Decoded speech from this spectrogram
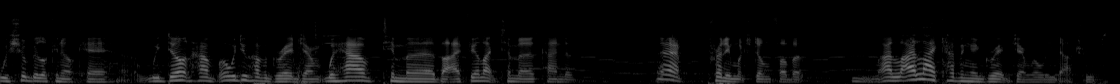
we should be looking okay. We don't have. Oh, we do have a great general. We have Timur, but I feel like Timur's kind of, eh, pretty much done for. But I, I like having a great general lead our troops.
